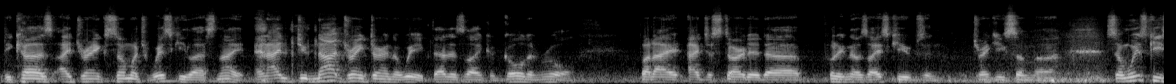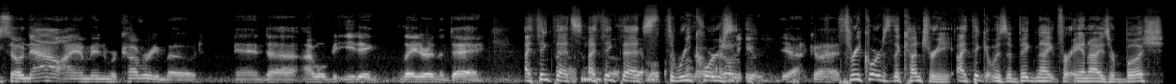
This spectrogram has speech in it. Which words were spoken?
because I drank so much whiskey last night. And I do not drink during the week. That is like a golden rule. But I, I just started uh, putting those ice cubes and drinking some uh, some whiskey. So now I am in recovery mode and uh, I will be eating later in the day. I think that's I think that's three quarters. Yeah, go ahead. Three quarters of the country. I think it was a big night for Anheuser Busch.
